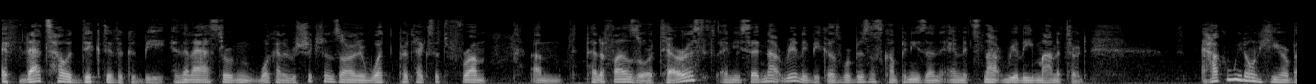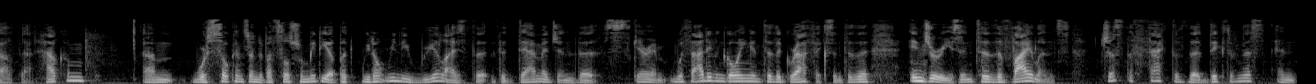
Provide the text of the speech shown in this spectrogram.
if that's how addictive it could be, and then I asked her what kind of restrictions are there, what protects it from um, pedophiles or terrorists, and he said not really because we're business companies and, and it's not really monitored. How come we don't hear about that? How come um, we're so concerned about social media, but we don't really realize the, the damage and the scary, without even going into the graphics, into the injuries, into the violence, just the fact of the addictiveness and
